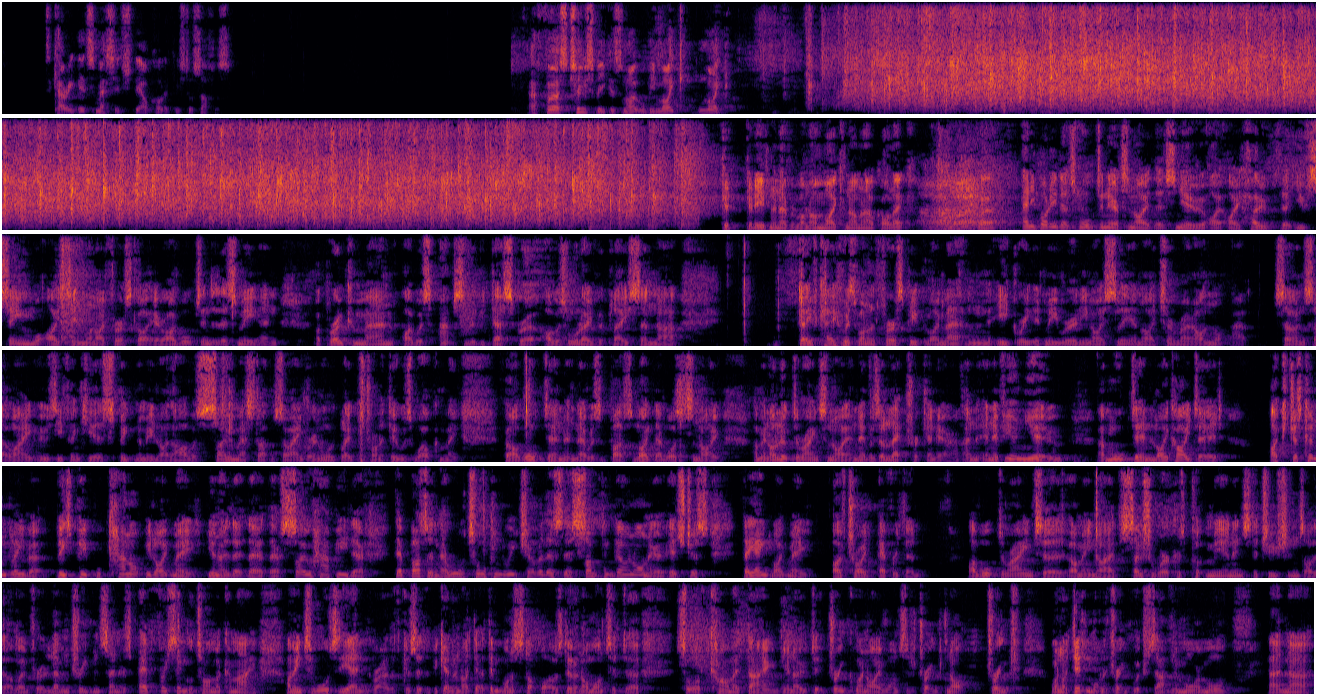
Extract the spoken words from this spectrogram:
to carry its message to the alcoholic who still suffers. Our first two speakers tonight will be Mike and Mike. Good, good evening, everyone. I'm Mike and I'm an alcoholic. But anybody that's walked in here tonight that's new, I, I hope that you've seen what I seen when I first got here. I walked into this meeting a broken man. I was absolutely desperate. I was all over the place and, uh, Dave Kay was one of the first people I met and he greeted me really nicely and I turned around, I'll knock that so and so out. Who's he think he is? Speaking to me like that. I was so messed up and so angry, and all the bloke was trying to do was welcome me. But I walked in and there was a buzz like there was tonight. I mean, I looked around tonight and it was electric in here. And, and if you knew and walked in like I did, I just couldn't believe it. These people cannot be like me. You know, they're, they're, they're so happy. They're, they're buzzing. They're all talking to each other. There's, there's something going on here. It's just, they ain't like me. I've tried everything. I walked around to, I mean, I had social workers putting me in institutions. I, I, went for 11 treatment centres every single time I come out. I mean, towards the end, rather, because at the beginning I, d- I didn't want to stop what I was doing. I wanted to sort of calm it down, you know, drink when I wanted to drink, not drink when I didn't want to drink, which was happening more and more. And, uh,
